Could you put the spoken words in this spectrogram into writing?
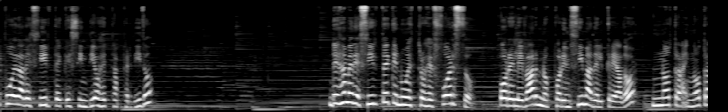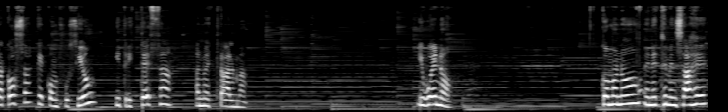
pueda decirte que sin Dios estás perdido? Déjame decirte que nuestros esfuerzos por elevarnos por encima del Creador no traen otra cosa que confusión y tristeza a nuestra alma. Y bueno, cómo no, en este mensaje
